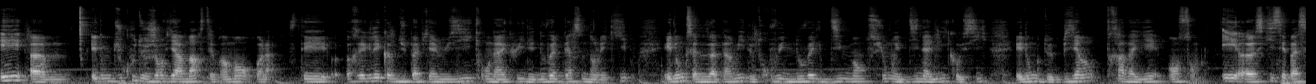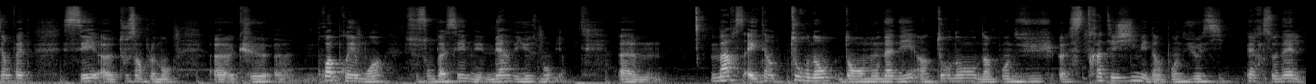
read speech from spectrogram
Et, euh, et, donc du coup de janvier à mars, c'était vraiment voilà, c'était réglé comme du papier à musique. On a accueilli des nouvelles personnes dans l'équipe et donc ça nous a permis de trouver une nouvelle dimension et dynamique aussi et donc de bien travailler ensemble. Et euh, ce qui s'est passé en fait, c'est euh, tout simplement que trois premiers mois se sont passés mais merveilleusement bien. Mars a été un tournant dans mon année, un tournant d'un point de vue euh, stratégie, mais d'un point de vue aussi personnel,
